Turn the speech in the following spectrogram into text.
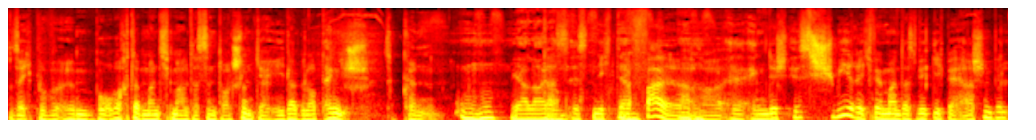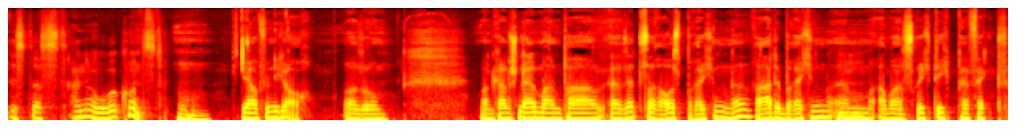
Also ich ähm, beobachte manchmal, dass in Deutschland ja jeder glaubt, Englisch zu können. Mhm. Ja, leider. Das ist nicht der mhm. Fall. Mhm. Also äh, Englisch ist schwierig. Wenn man das wirklich beherrschen will, ist das eine hohe Kunst. Mhm. Ja, finde ich auch. Also man kann schnell mal ein paar Sätze rausbrechen, ne? Rade brechen, mhm. ähm, aber es richtig perfekt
